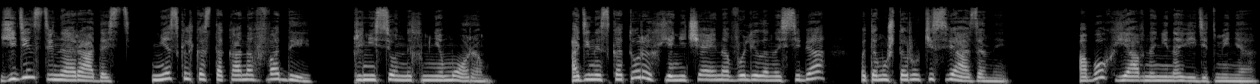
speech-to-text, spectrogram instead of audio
Единственная радость — несколько стаканов воды, принесенных мне мором, один из которых я нечаянно вылила на себя, потому что руки связаны, а Бог явно ненавидит меня.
